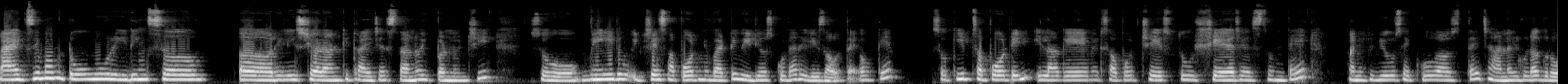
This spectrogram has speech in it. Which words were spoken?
maximum two readings release చేయడానికి ట్రై చేస్తాను ఇప్పటి నుంచి సో మీరు ఇచ్చే సపోర్ట్ని బట్టి వీడియోస్ కూడా రిలీజ్ అవుతాయి ఓకే సో కీప్ సపోర్టింగ్ ఇలాగే మీరు సపోర్ట్ చేస్తూ షేర్ చేస్తుంటే మనకి వ్యూస్ ఎక్కువగా వస్తే ఛానల్ కూడా గ్రో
